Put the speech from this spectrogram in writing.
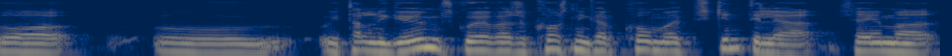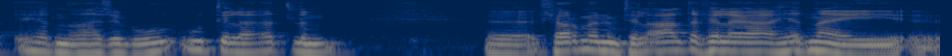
Og, og, og ég tala ekki um sko ef þessar kostningar koma upp skyndilega segjum að hérna, það sé útilega öllum uh, fjármönum til aldafélaga hérna í uh,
